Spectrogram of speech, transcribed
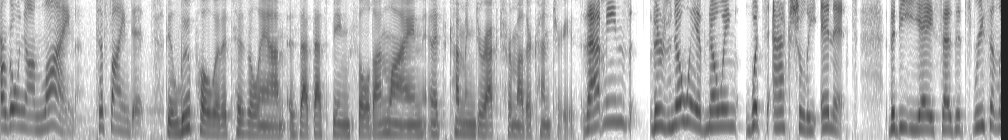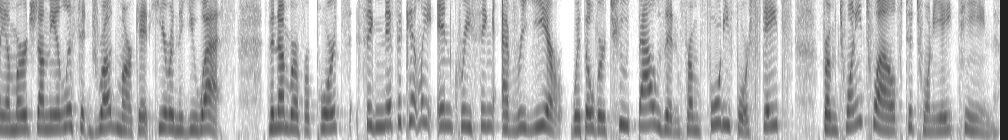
are going online to find it. The loophole with etizolam is that that's being sold online and it's coming direct from other countries. That means there's no way of knowing what's actually in it. The DEA says it's recently emerged on the illicit drug market here in the U.S. The number of reports significantly increasing every year, with over 2,000 from 44 states from 2012 to 2018.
